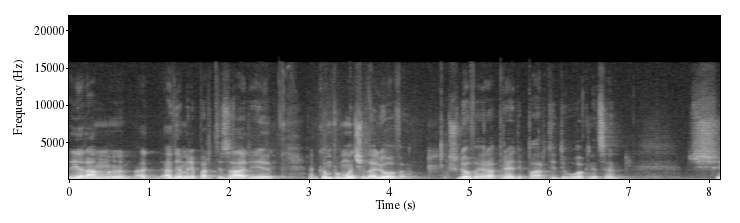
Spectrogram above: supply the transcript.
eram, aveam repartizare în Câmpul Muncii la Leova. Și Leova era prea departe de Ocniță. Și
